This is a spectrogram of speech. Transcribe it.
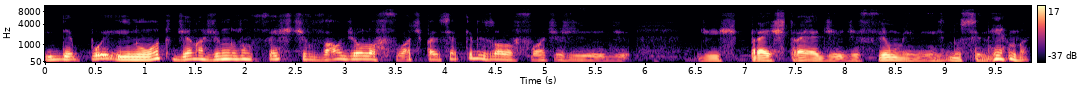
E depois, e no outro dia nós vimos um festival de holofotes, parecia aqueles holofotes de, de, de pré-estreia de, de filme no cinema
